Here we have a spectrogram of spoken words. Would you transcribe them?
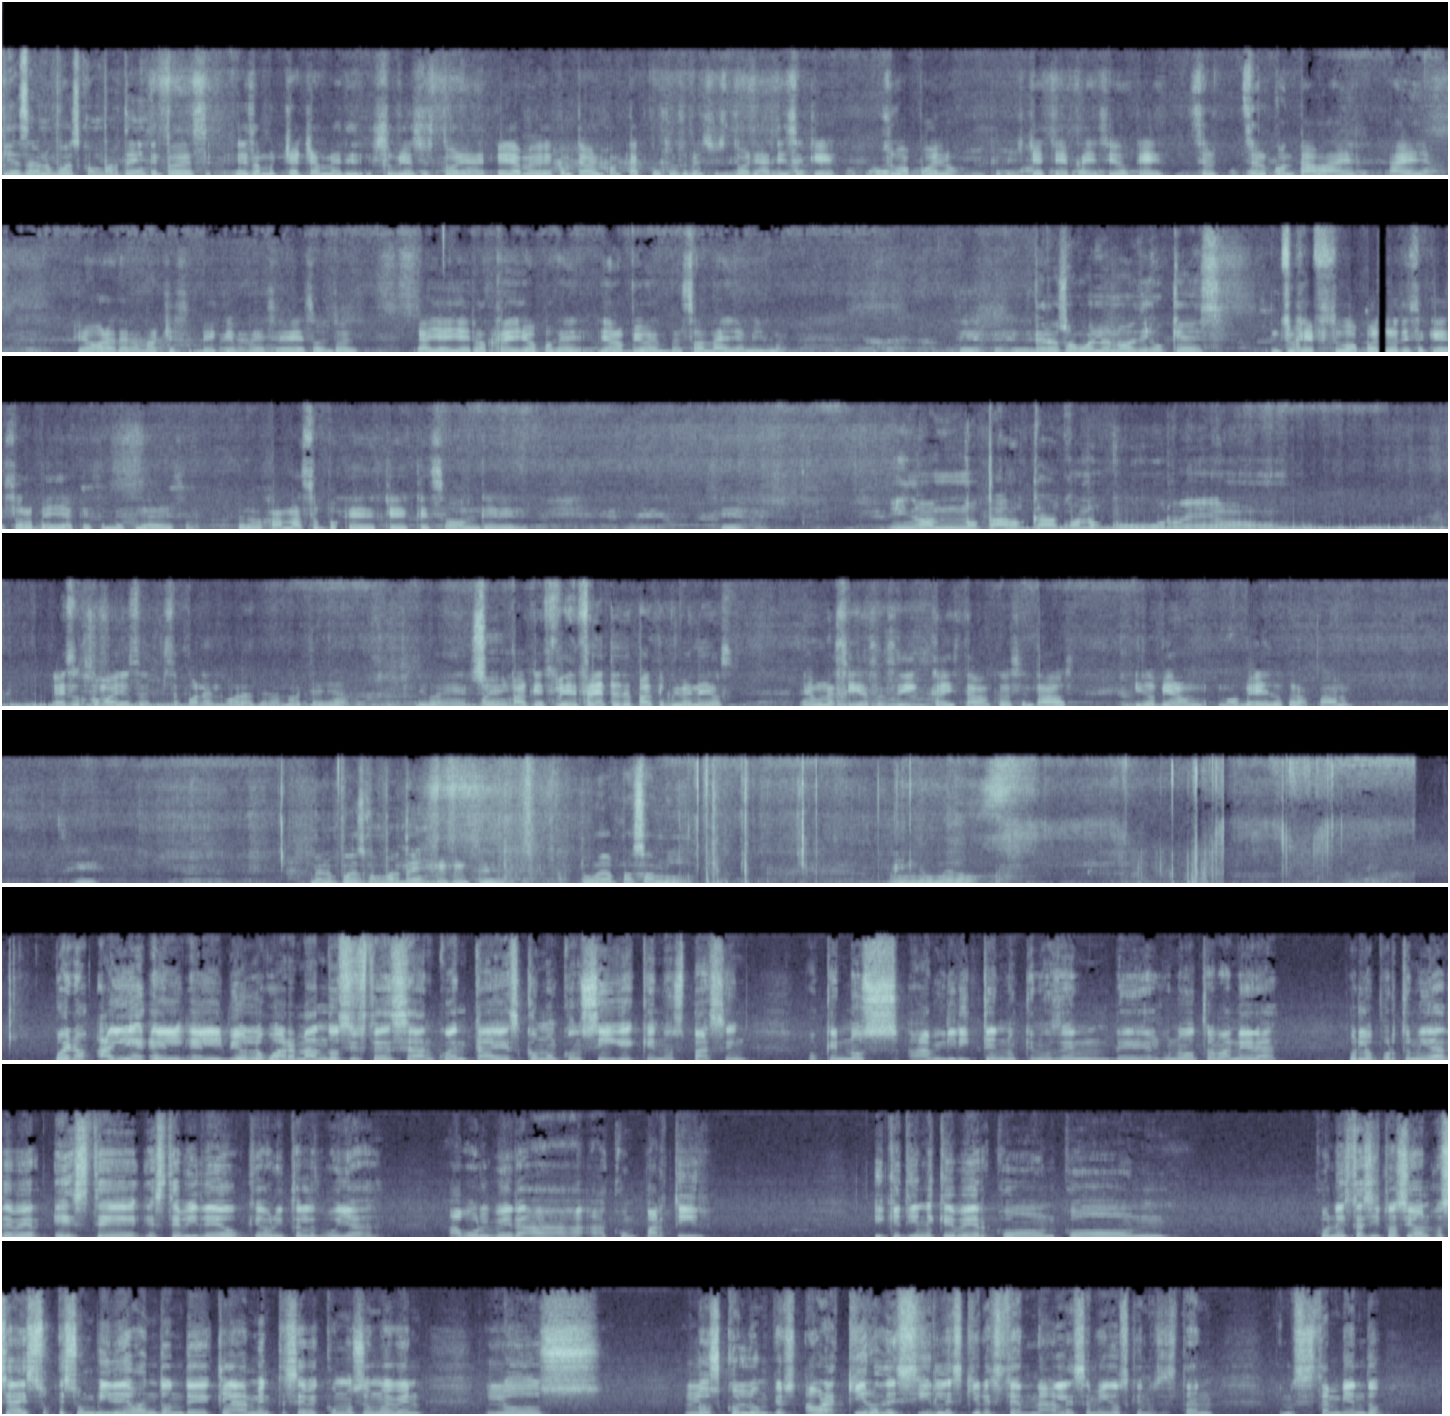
¿Y ese me lo puedes compartir? Entonces, esa muchacha me subió en su historia, ella me tengo en contacto, lo subió en su historia, dice que su abuelo, que ya tiene fallecido, que se, se lo contaba a él, a ella, que ahora de la noche ve que me hace eso, entonces ella, ella lo creyó porque ya lo vio en persona ella misma. Sí. Pero su abuelo no dijo qué es. Su jefe, su abuelo dice que solo veía que se metía eso, pero jamás supo que, que, que son, que... Sí. Y no han notado cada cuando ocurre. o- Eso, como ellos se, se ponen horas de la noche allá, digo, en, Sí. el parque, enfrente del parque viven ellos en unas sillas así, que ahí estaban todos sentados y los vieron mover y lo grabaron. Sí. ¿Me lo puedes compartir? sí. Te voy a pasar mi, mi número. Bueno, ahí el, el biólogo Armando, si ustedes se dan cuenta, es cómo consigue que nos pasen o que nos habiliten o que nos den de alguna u otra manera pues la oportunidad de ver este, este video que ahorita les voy a, a volver a, a compartir y que tiene que ver con, con, con esta situación. O sea, es, es un video en donde claramente se ve cómo se mueven los, los columpios. Ahora, quiero decirles, quiero externarles, amigos que nos están, que nos están viendo,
